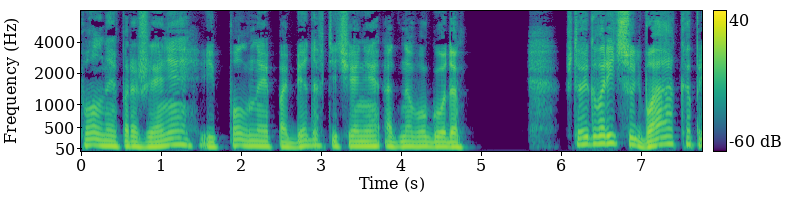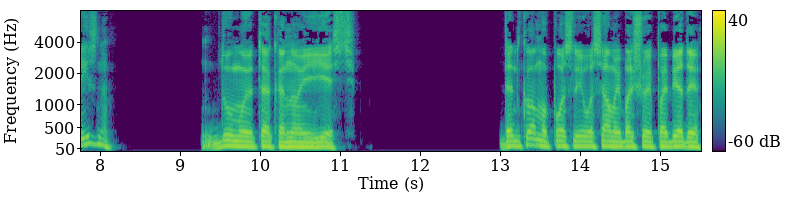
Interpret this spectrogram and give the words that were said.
Полное поражение и полная победа в течение одного года – что и говорить, судьба капризна. Думаю, так оно и есть. Бенкома после его самой большой победы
